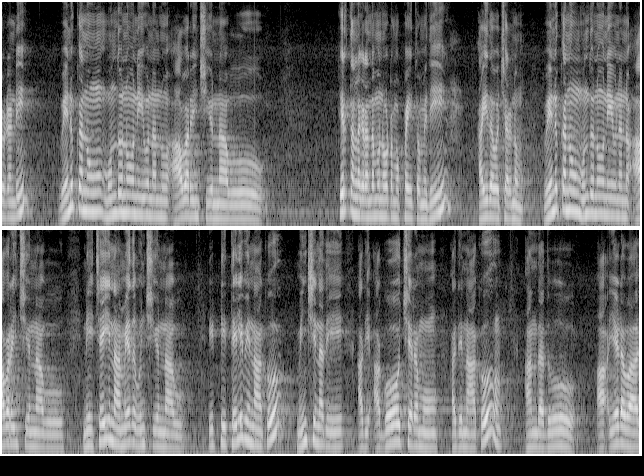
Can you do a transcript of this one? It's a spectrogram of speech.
చూడండి? వెనుకను ముందును నీవు నన్ను ఆవరించి ఉన్నావు. కీర్తనల గ్రంథము నూట ముప్పై తొమ్మిది ఐదవ చరణం. వెనుకను ముందును నీవు నన్ను ఆవరించి ఉన్నావు నీ చెయ్యి నా మీద ఉంచి ఉన్నావు. ఇట్టి తెలివి నాకు మించినది అది అగోచరము అది నాకు అందదు. ఆ ఏడవ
